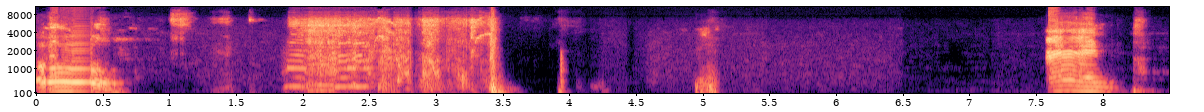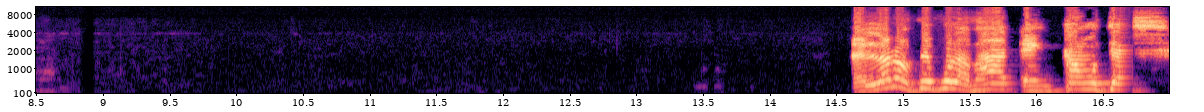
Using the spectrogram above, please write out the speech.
oh, and a lot of people have had encounters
